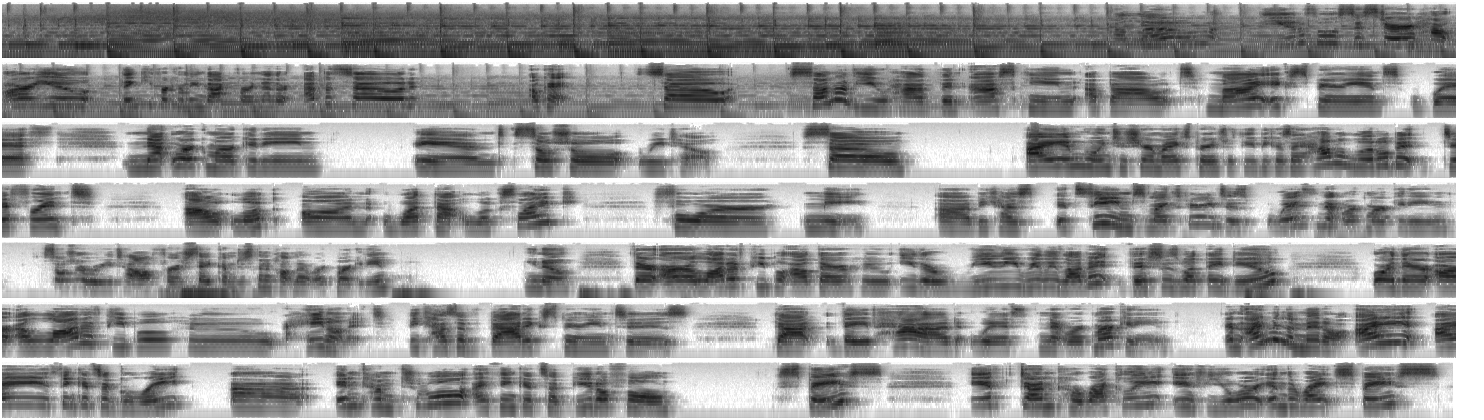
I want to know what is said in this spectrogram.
Sister. How are you? Thank you for coming back for another episode. Okay, so some of you have been asking about my experience with network marketing and social retail. So I am going to share my experience with you because I have a little bit different outlook on what that looks like for me uh, because it seems my experiences with network marketing, social retail, for sake, I'm just going to call it network marketing. You know, there are a lot of people out there who either really, really love it, this is what they do, or there are a lot of people who hate on it because of bad experiences that they've had with network marketing. And I'm in the middle. I I think it's a great uh, income tool. I think it's a beautiful space if done correctly, if you're in the right space.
